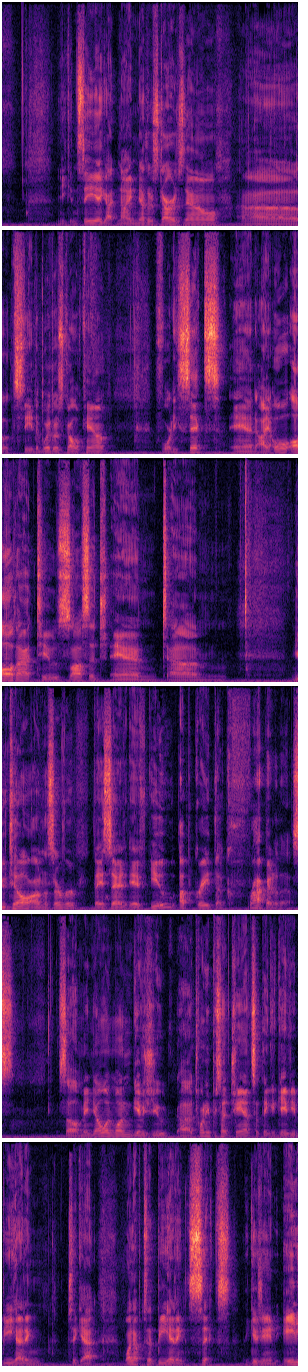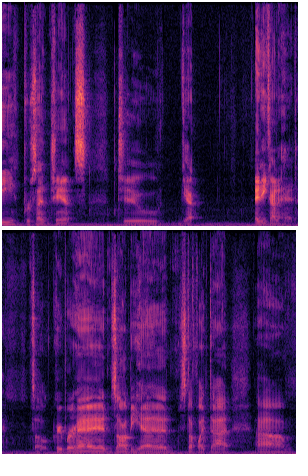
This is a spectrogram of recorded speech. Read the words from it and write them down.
You can see I got nine nether stars now. Uh, let's see the wither skull count. 46, and I owe all that to Sausage and um, Util on the server. They said if you upgrade the crap out of this, so Mignon one gives you 20% uh, chance. I think it gave you beheading to get. Went up to beheading 6. It gives you an 80% chance to get any kind of head. So creeper head, zombie head, stuff like that. Um,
